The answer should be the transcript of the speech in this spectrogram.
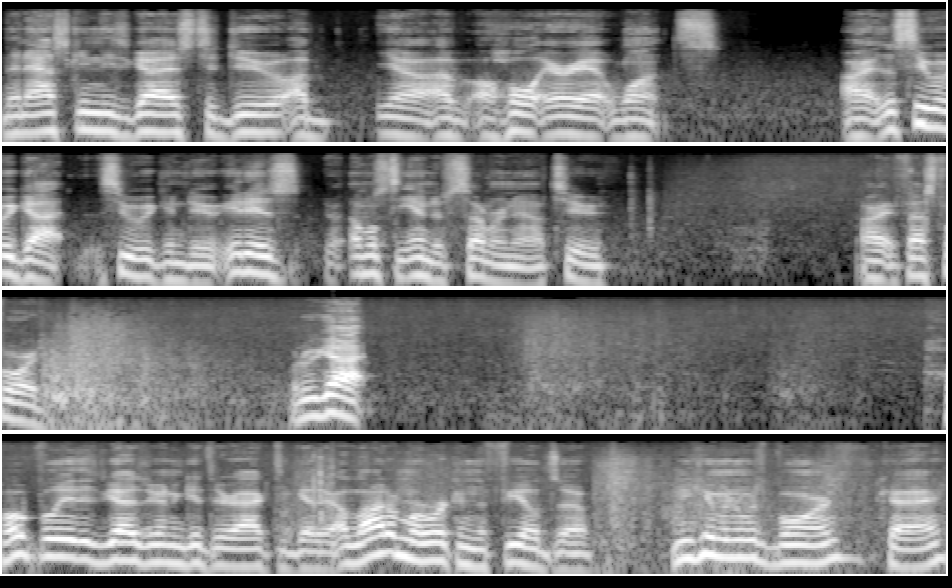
than asking these guys to do a you know, a, a, whole area at once. All right, let's see what we got. Let's see what we can do. It is almost the end of summer now, too. All right, fast forward. What do we got? Hopefully these guys are going to get their act together. A lot of them are working the fields, though. New human was born. Okay.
